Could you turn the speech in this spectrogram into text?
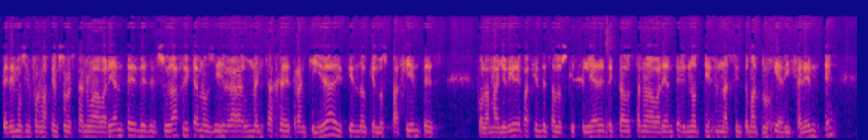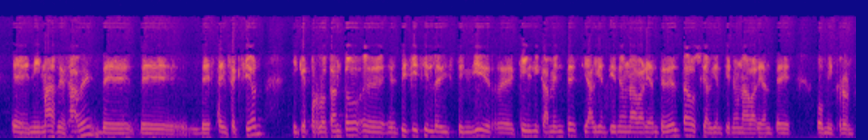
tenemos información sobre esta nueva variante. Desde Sudáfrica nos llega un mensaje de tranquilidad diciendo que los pacientes o la mayoría de pacientes a los que se le ha detectado esta nueva variante no tienen una sintomatología diferente eh, ni más grave de, de, esta infección y que por lo tanto eh, es difícil de distinguir eh, clínicamente si alguien tiene una variante Delta o si alguien tiene una variante Omicron.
